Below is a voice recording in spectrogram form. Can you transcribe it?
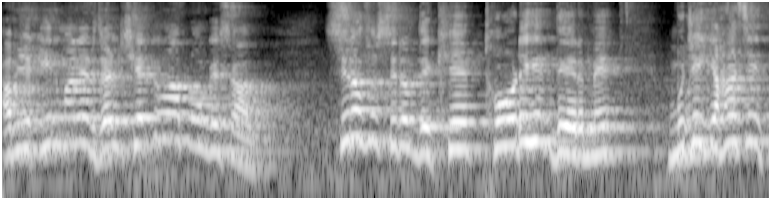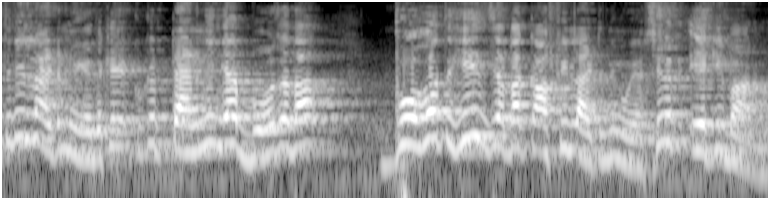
अब यकीन माने रिज़ल्ट शेयर करूँ आप लोगों के साथ? सिर्फ़ और सिर्फ़ देखिए थोड़ी ही देर में मुझे यहाँ से इतनी लाइटनिंग हुई है। देखिए क्योंकि टैनिंग है बहुत ज़्यादा, बहुत ही ज़्यादा काफ़ी लाइटनिंग हुई है, सिर्फ़ एक ही बार में।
